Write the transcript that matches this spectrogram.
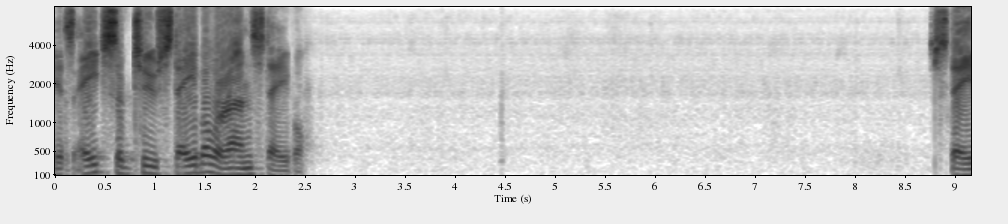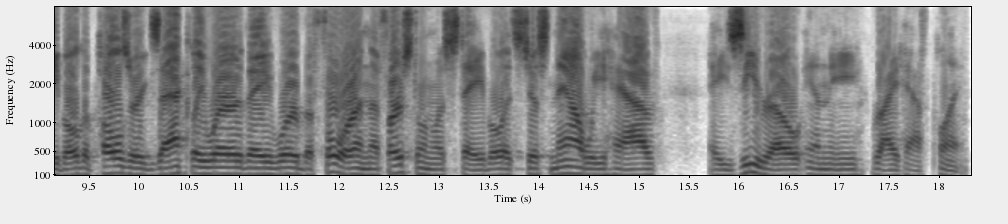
Is H sub 2 stable or unstable? Stable. The poles are exactly where they were before, and the first one was stable. It's just now we have a zero in the right half plane.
